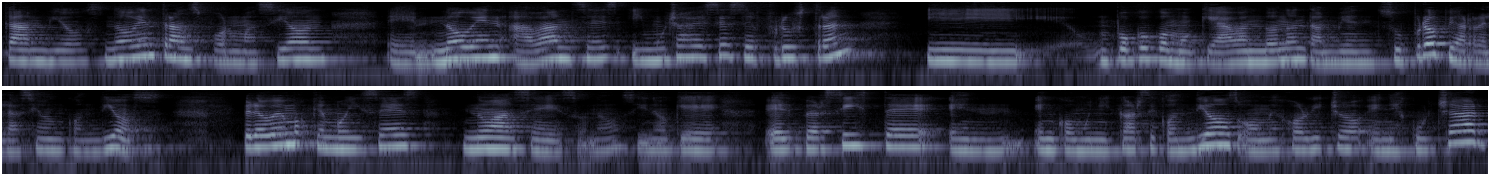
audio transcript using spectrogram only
cambios, no ven transformación, eh, no ven avances y muchas veces se frustran y un poco como que abandonan también su propia relación con Dios. Pero vemos que Moisés no hace eso, ¿no? sino que él persiste en, comunicarse con Dios, o mejor dicho, en escuchar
